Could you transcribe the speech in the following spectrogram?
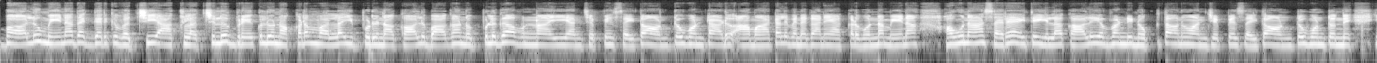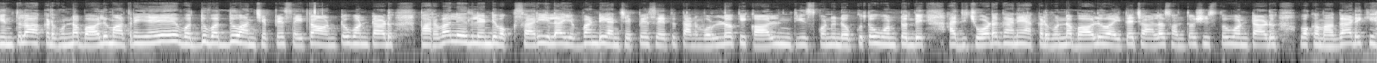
బాలు మీనా దగ్గరికి వచ్చి ఆ క్లచ్లు బ్రేకులు నొక్కడం వల్ల ఇప్పుడు నా కాలు బాగా నొప్పులుగా ఉన్నాయి అని చెప్పేసి అయితే అంటూ ఉంటాడు. ఆ మాటలు వినగానే అక్కడ ఉన్న మీనా అవునా సరే అయితే ఇలా కాలు ఇవ్వండి నొక్కుతాను అని చెప్పేసి అయితే అంటూ ఉంటుంది. ఇంతలో అక్కడ ఉన్న బాలు మాత్రం ఏ వద్దు వద్దు అని చెప్పేసి అయితే అంటూ ఉంటాడు. పర్వాలేదులేండి ఒకసారి ఇలా ఇవ్వండి అని చెప్పేసి అయితే తన ఒళ్ళోకి కాలుని తీసుకొని నొక్కుతూ ఉంటుంది. అది చూడగానే అక్కడ ఉన్న బాలు అయితే చాలా సంతోషిస్తూ ఉంటాడు. ఒక మగాడికి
